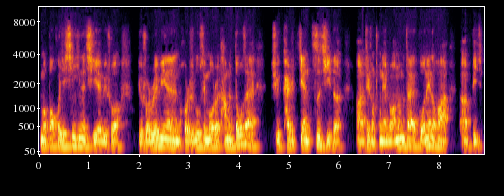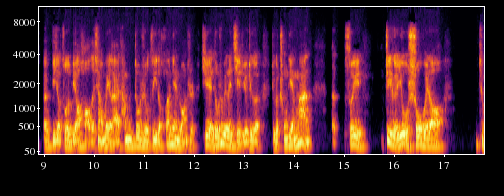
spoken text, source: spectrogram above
那么包括一些新兴的企业，比如说比如说 Rivian 或者是 Lucid Motor，他们都在去开始建自己的啊这种充电桩。那么在国内的话，呃比呃比较做的比较好的，像蔚来，他们都是有自己的换电装置，其实也都是为了解决这个这个充电慢。呃，所以这个又收回到就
